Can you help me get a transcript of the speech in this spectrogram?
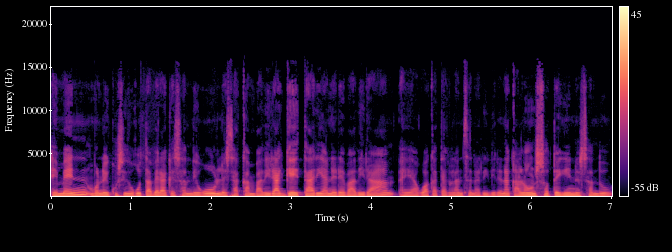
hemen, bueno, ikusi dugu, eta berak esan digu, lesakan badira, getarian ere badira, e, aguakateak lantzen ari direnak, Alonso tegin esan du,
